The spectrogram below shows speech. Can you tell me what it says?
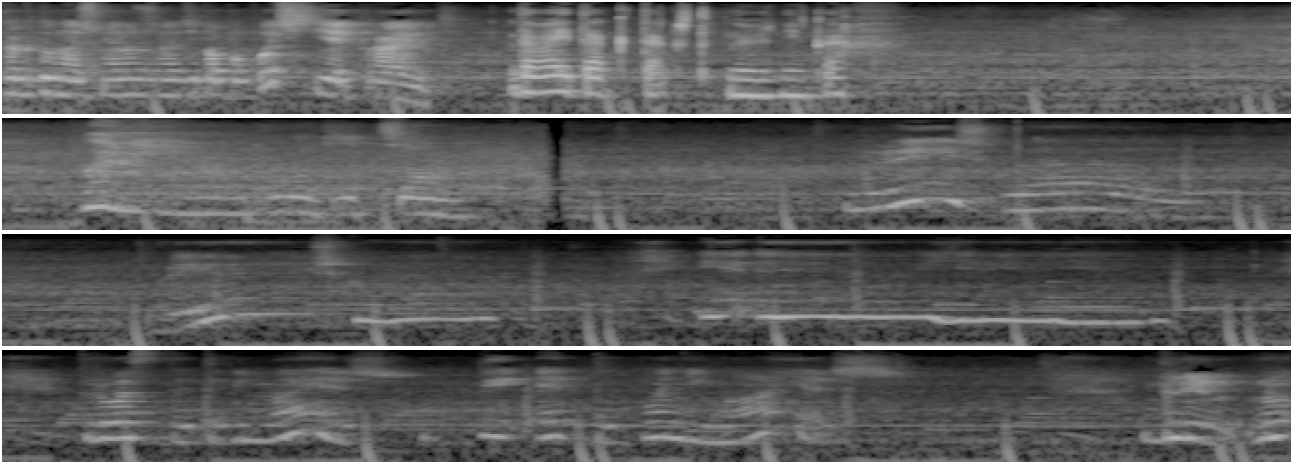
Как думаешь, мне нужно типа по почте ей отправить? Давай так, так, чтобы наверняка. Ой, помогите. Брышка. Брышка. Просто ты понимаешь? Ты это понимаешь? Блин, ну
